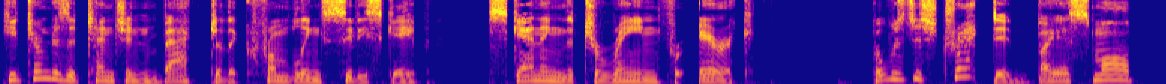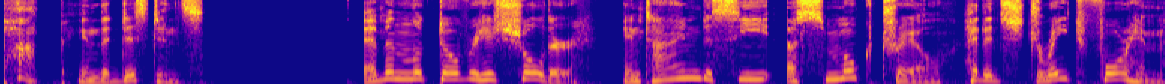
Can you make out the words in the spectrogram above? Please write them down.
He turned his attention back to the crumbling cityscape, scanning the terrain for Eric, but was distracted by a small pop in the distance. Evan looked over his shoulder in time to see a smoke trail headed straight for him.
